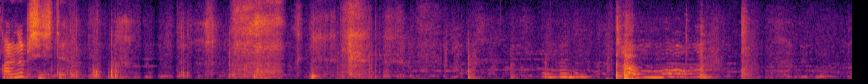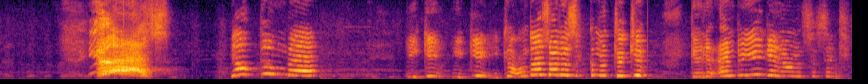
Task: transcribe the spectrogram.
Karnım şişti. Yes! Yaptım be. İki, iki, iki. Ondan sonra zıkkımın kökü. Geliyor, en büyüğü geliyor anasını satayım.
